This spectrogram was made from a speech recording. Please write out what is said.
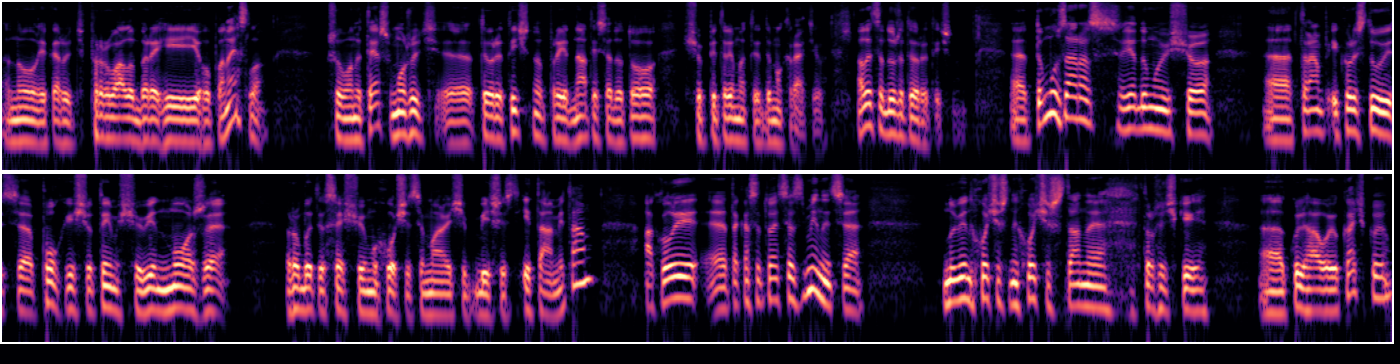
ну як кажуть, прорвало береги і його понесло. Що вони теж можуть е, теоретично приєднатися до того, щоб підтримати демократів. Але це дуже теоретично. Е, Тому зараз я думаю, що е, Трамп і користується поки що тим, що він може робити все, що йому хочеться, маючи більшість і там, і там. А коли така ситуація зміниться, ну він хочеш не хочеш, стане трошечки кульгавою качкою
